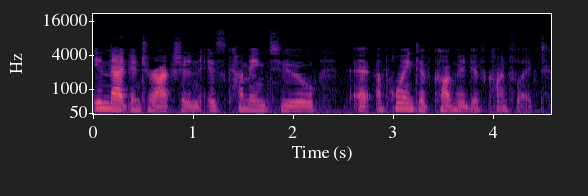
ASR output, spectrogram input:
in that interaction is coming to a, a point of cognitive conflict.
